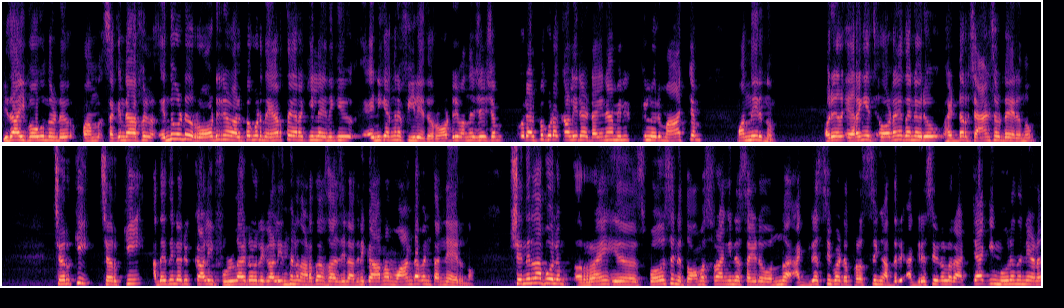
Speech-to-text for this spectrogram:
ഇതായി പോകുന്നുണ്ട്. അപ്പം സെക്കൻഡ് ഹാഫിൽ എന്തുകൊണ്ട് റോഡ്രിനെ അല്പം കൂടെ നേരത്തെ ഇറക്കിയില്ല? എനിക്ക് എനിക്ക് അങ്ങനെ ഫീൽ ചെയ്തു. റോഡ്രി വന്നതിന് ശേഷം ഒരു അല്പം കൂടെ കളിയുടെ ഡൈനാമിക്കിൽ ഒരു മാറ്റം വന്നിരുന്നു. ഒരു ഇറങ്ങി ഉടനെ തന്നെ ഒരു ഹെഡർ ചാൻസ് ഉണ്ടായിരുന്നു. ചെറുക്കി ചെറുക്കി അദ്ദേഹത്തിന്റെ ഒരു കളി ഫുൾ ആയിട്ടുള്ള ഒരു കളി ഇന്നലെ നടത്താൻ സാധിച്ചില്ല. അതിന് കാരണം വാണ്ടവൻ തന്നെയായിരുന്നു. പക്ഷെ എന്നിരുന്നാൽ പോലും സ്പേഴ്സിന് തോമസ് ഫ്രാങ്കിന്റെ സൈഡ് ഒന്ന് അഗ്രസീവായിട്ട് പ്രസ്സിങ് അഗ്രസീവായിട്ടുള്ള ഒരു അറ്റാക്കിംഗ് മൂലം തന്നെയാണ്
